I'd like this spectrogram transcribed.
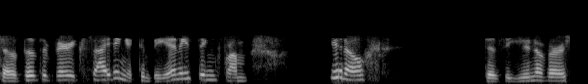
So those are very exciting. It can be anything from, you know, does the universe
